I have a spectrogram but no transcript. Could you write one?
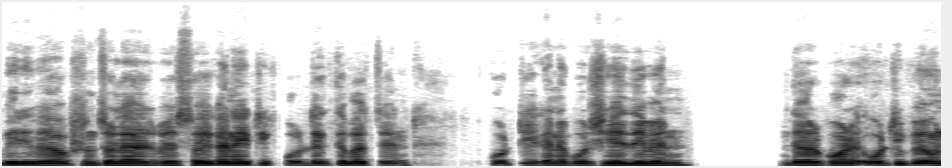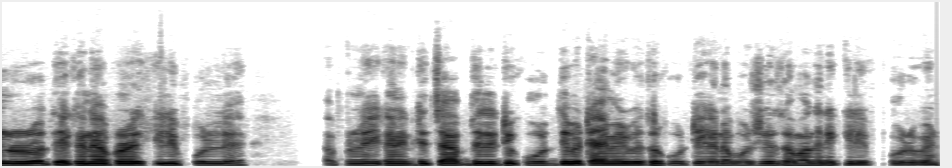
ভেরিফাই অপশন চলে আসবে। সো এখানে একটি কোড দেখতে পাচ্ছেন। কোডটি এখানে বসিয়ে দিবেন। দেওয়ার পর ওটিপি অনুরোধ, এখানে আপনারা ক্লিক করলে আপনারা এখানে একটি চাপ দিলে একটি কোড দেবে। টাইমের ভেতর কোডটি এখানে বসিয়ে জমা দিলে ক্লিক করবেন।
